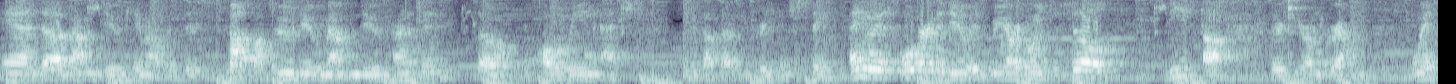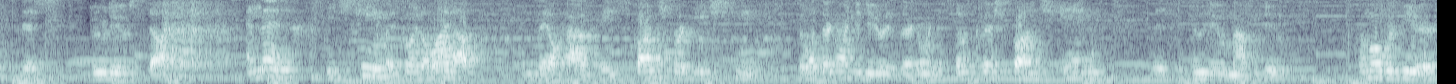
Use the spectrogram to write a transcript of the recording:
And uh, Mountain Dew came out with this Not sponsored. voodoo Mountain Dew kind of thing. So it's Halloween-esque. So we thought that would be pretty interesting. Anyways, what we're going to do is we are going to fill these up. They're here on the ground with this voodoo stuff. And then each team is going to line up and they'll have a sponge for each team. So what they're going to do is they're going to soak their sponge in this voodoo Mountain Dew. Come over here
